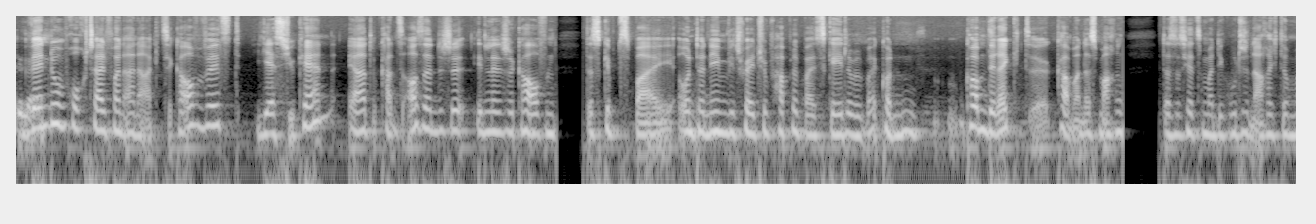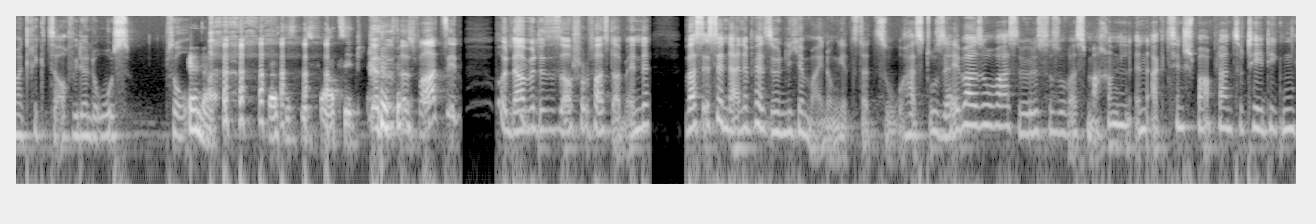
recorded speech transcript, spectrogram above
genau. wenn du einen Bruchteil von einer Aktie kaufen willst, yes you can, ja, du kannst ausländische, inländische kaufen, das gibt es bei Unternehmen wie Trade Republic, bei Scalable, bei Comdirect äh, kann man das machen. Das ist jetzt mal die gute Nachricht und man kriegt es auch wieder los. So. Genau, das ist das Fazit. das ist das Fazit und damit ist es auch schon fast am Ende. Was ist denn deine persönliche Meinung jetzt dazu? Hast du selber sowas? Würdest du sowas machen, einen Aktiensparplan zu tätigen?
